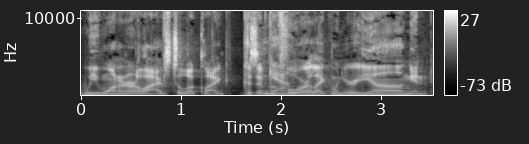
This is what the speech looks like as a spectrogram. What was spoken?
we wanted our lives to look like. Because Yeah. before, like when you're young and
